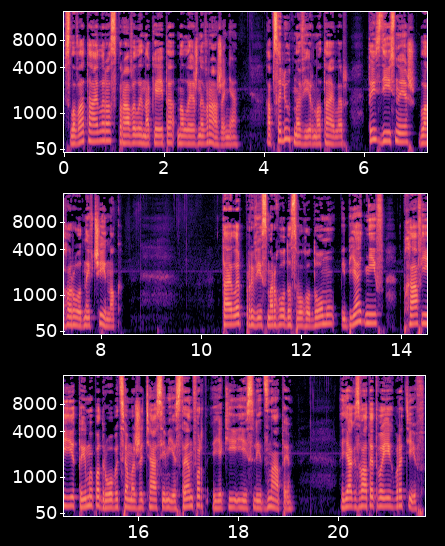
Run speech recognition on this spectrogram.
Слова Тайлера справили на Кейта належне враження. Абсолютно вірно, Тайлер, ти здійснюєш благородний вчинок. Тайлер привіз Марго до свого дому і п'ять днів пхав її тими подробицями життя сім'ї Стенфорд, які їй слід знати. Як звати твоїх братів?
